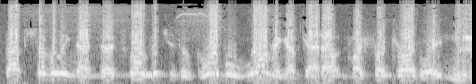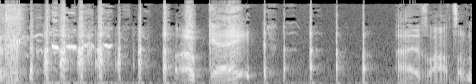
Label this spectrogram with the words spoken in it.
stop shoveling that uh, 12 inches of global warming I've got out in my front driveway. okay. that is awesome.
